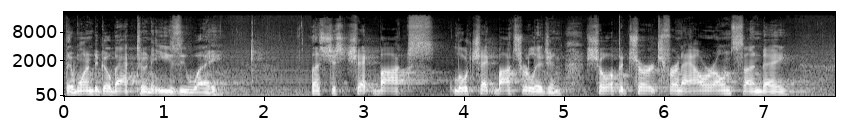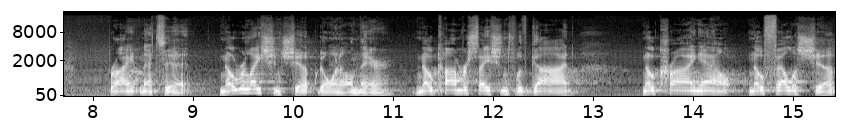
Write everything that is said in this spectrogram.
They wanted to go back to an easy way. Let's just check box, little check box religion. Show up at church for an hour on Sunday, right? And that's it. No relationship going on there, no conversations with God, no crying out, no fellowship,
